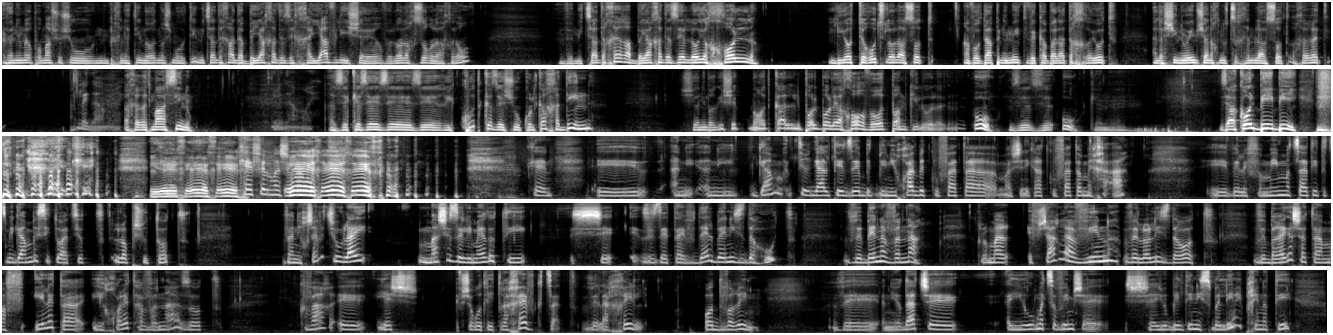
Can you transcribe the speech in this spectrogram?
ואני אומר פה משהו שהוא מבחינתי מאוד משמעותי, מצד אחד הביחד הזה חייב להישאר ולא לחזור לאחר, ומצד אחר הביחד הזה לא יכול להיות תירוץ לא לעשות עבודה פנימית וקבלת אחריות על השינויים שאנחנו צריכים לעשות. אחרת... לגמרי. אחרת מה עשינו? לגמרי. אז זה כזה, זה, זה ריקוד כזה שהוא כל כך עדין, שאני מרגיש שמאוד קל ליפול בו לאחור, ועוד פעם, כאילו, הוא, זה, זה הוא, כן. זה הכל בי בי. איך, איך, איך. כפל משמעות. איך, איך, איך. כן. אה, אני, אני גם תרגלתי את זה במיוחד בתקופת, ה, מה שנקרא תקופת המחאה, אה, ולפעמים מצאתי את עצמי גם בסיטואציות לא פשוטות. ואני חושבת שאולי מה שזה לימד אותי, שזה זה את ההבדל בין הזדהות ובין הבנה. כלומר, אפשר להבין ולא להזדהות. וברגע שאתה מפעיל את היכולת הבנה הזאת, כבר אה, יש אפשרות להתרחב קצת ולהכיל עוד דברים. ואני יודעת שהיו מצבים ש, שהיו בלתי נסבלים מבחינתי,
